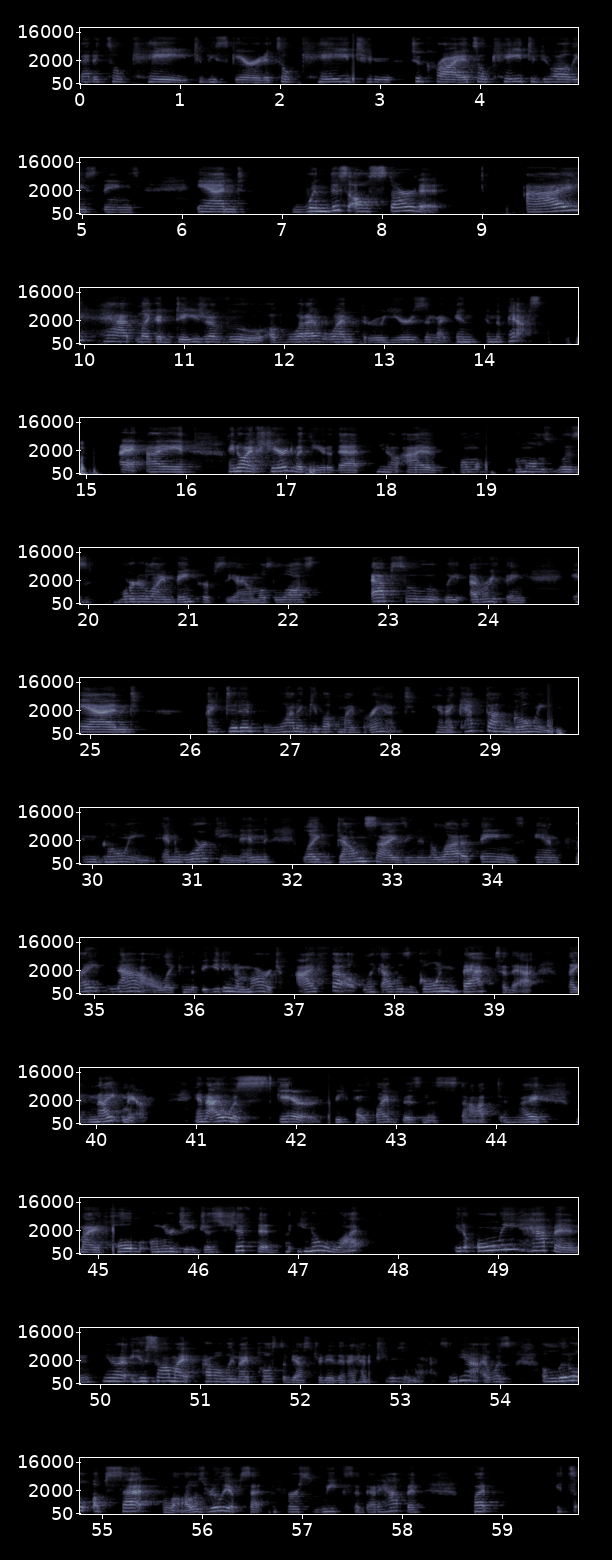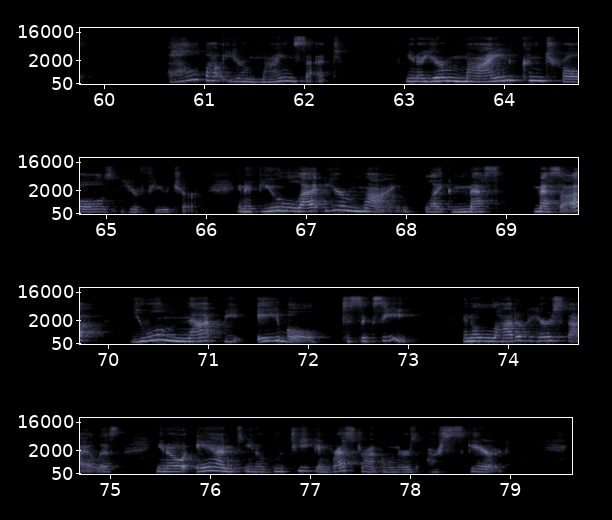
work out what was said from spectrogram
that it's okay to be scared it's okay to to cry it's okay to do all these things. And when this all started i had like a deja vu of what i went through years in my in in the past. I i i know i've shared with you that you know i've almost almost was borderline bankruptcy. I almost lost absolutely everything and i didn't want to give up my brand and I kept on going and going and working and like downsizing and a lot of things. And right now, like in the beginning of March, I felt like I was going back to that like nightmare. And I was scared because my business stopped and my my whole energy just shifted. But you know what? It only happened you know you saw my probably my post of yesterday that i had tears in my eyes and yeah i was a little upset well i was really upset the first weeks that that happened but it's all about your mindset. You know your mind controls your future and if you let your mind like mess mess up you will not be able to succeed and a lot of hairstylists you know and you know boutique and restaurant owners are scared.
